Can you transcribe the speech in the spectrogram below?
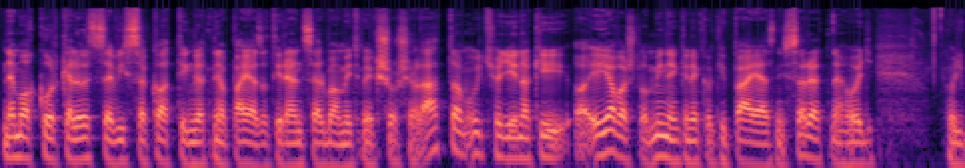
nem, akkor kell össze-vissza kattingatni a pályázati rendszerbe, amit még sose láttam. Úgyhogy én, aki, én javaslom mindenkinek, aki pályázni szeretne, hogy, hogy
